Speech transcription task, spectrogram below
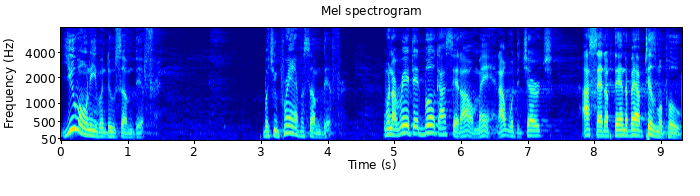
you won't even do something different. But you're praying for something different. When I read that book, I said, oh man, I went to church. I sat up there in the baptismal pool.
